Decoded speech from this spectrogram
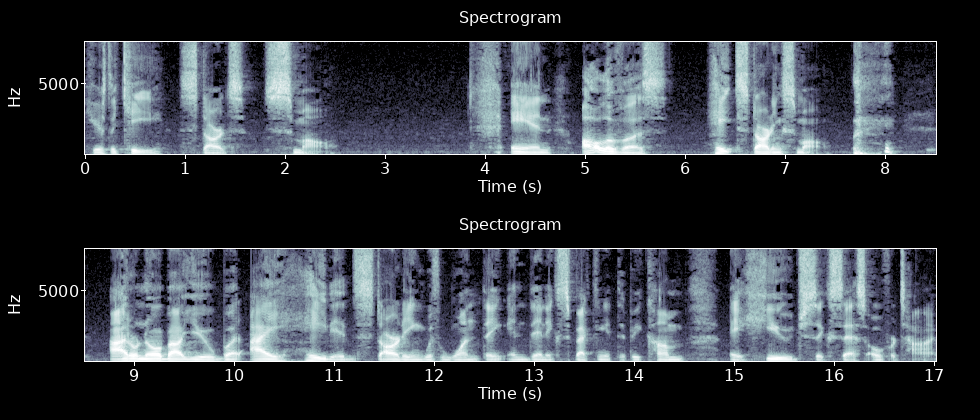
here's the key, starts small. And all of us hate starting small. I don't know about you, but I hated starting with one thing and then expecting it to become a huge success over time.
